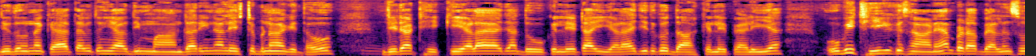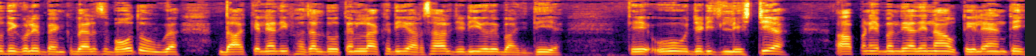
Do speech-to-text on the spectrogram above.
ਜਦੋਂ ਉਹਨਾਂ ਕਹਿਤਾ ਵੀ ਤੁਸੀਂ ਆਪਦੀ ਇਮਾਨਦਾਰੀ ਨਾਲ ਲਿਸਟ ਬਣਾ ਕੇ ਦਿਓ ਜਿਹੜਾ ਠੇਕੇ ਵਾਲਾ ਆ ਜਾਂ 2 ਕਿੱਲੇ ਢਾਈ ਵਾਲਾ ਆ, ਜਿਹਦੇ ਕੋਲ 10 ਕਿੱਲੇ ਪੈਲੀ ਆ ਉਹ ਵੀ ਠੀਕ ਕਿਸਾਨ ਆ ਬੜਾ ਬੈਲੈਂਸ ਉਹਦੇ ਕੋਲੇ ਬੈਂਕ ਬੈਲੈਂਸ ਬਹੁਤ ਹੋਊਗਾ। 10 ਕਿੱਲਿਆਂ ਦੀ ਫਸਲ 2-3 ਲੱਖ ਦੀ ਹਰ ਸਾਲ ਜਿਹੜੀ ਉਹਦੇ ਬਚਦੀ ਆ। ਤੇ ਉਹ ਜਿਹੜੀ ਲਿਸਟ ਆ ਆਪਣੇ ਬੰਦਿਆਂ ਦੇ ਨਾਂ ਉੱਤੇ ਲੈਣ ਤੇ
